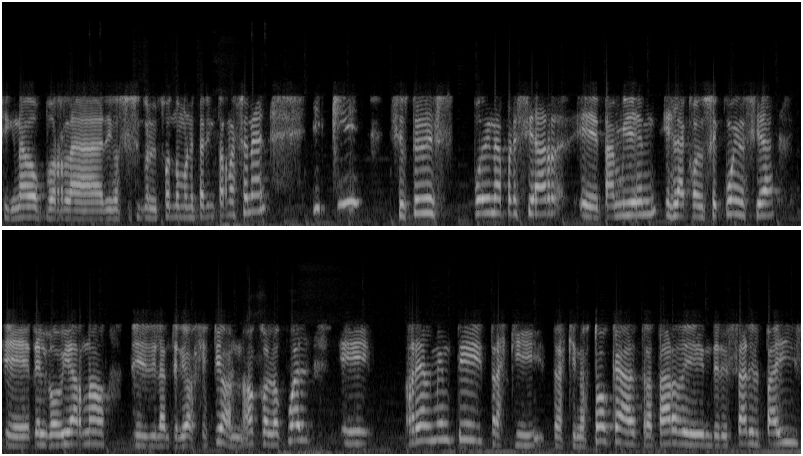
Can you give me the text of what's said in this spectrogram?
signado por la negociación con el Fondo Monetario Internacional y que si ustedes pueden apreciar eh, también es la consecuencia eh, del gobierno de, la anterior gestión, ¿no? Con lo cual eh, realmente tras que, tras que nos toca tratar de enderezar el país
